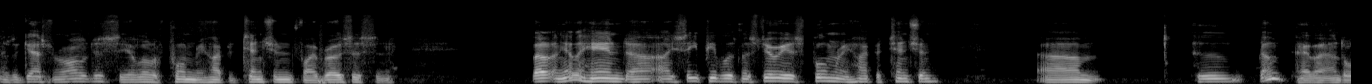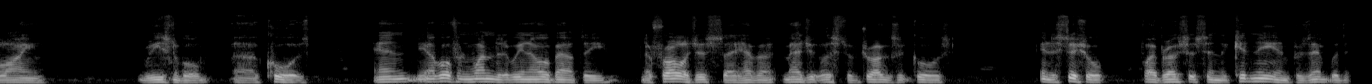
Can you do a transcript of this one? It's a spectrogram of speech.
as a gastroenterologist. See a lot of pulmonary hypertension, fibrosis, and but on the other hand, uh, I see people with mysterious pulmonary hypertension um, who don't have an underlying reasonable uh, cause. And you know, I've often wondered, we know about the nephrologists, they have a magic list of drugs that cause interstitial fibrosis in the kidney and present with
